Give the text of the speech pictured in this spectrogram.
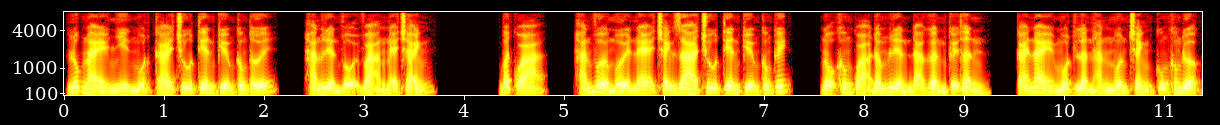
lúc này nhìn một cái chu tiên kiếm công tới, hắn liền vội vàng né tránh. Bất quá, hắn vừa mới né tránh ra chu tiên kiếm công kích, nộ không quả đấm liền đã gần cây thân, cái này một lần hắn muốn tránh cũng không được,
